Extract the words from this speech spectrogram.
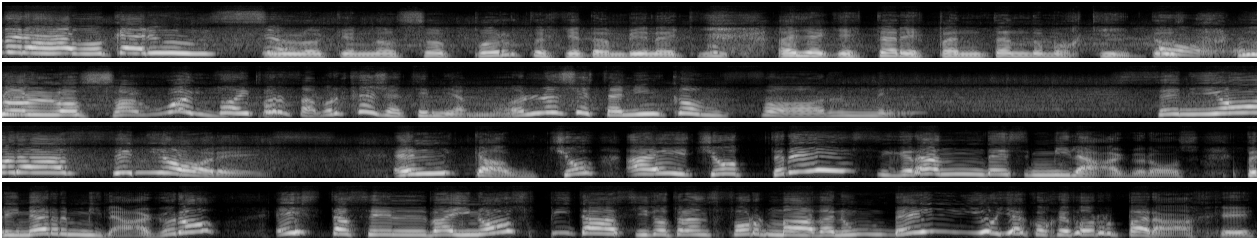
¡Bravo, Caruso! Lo que no soporto es que también aquí haya que estar espantando mosquitos. Oh. ¡No los aguanto! Ay, por favor, cállate, mi amor. No seas tan inconforme. Señoras, señores, el caucho ha hecho tres grandes milagros. Primer milagro, esta selva inhóspita ha sido transformada en un bello y acogedor paraje.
